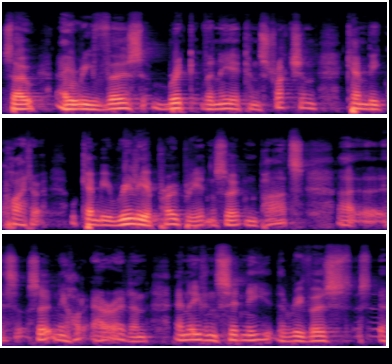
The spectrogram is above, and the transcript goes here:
so a reverse brick veneer construction can be quite a, can be really appropriate in certain parts. Uh, certainly hot arid and, and even Sydney, the reverse uh,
